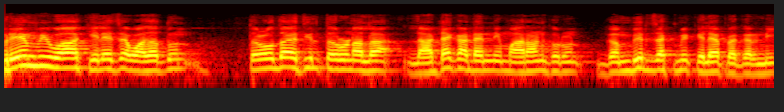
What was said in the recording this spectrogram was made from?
प्रेमविवाह केल्याच्या वादातून तळोदा येथील तरुणाला लाट्याकाट्यांनी मारहाण करून गंभीर जखमी केल्याप्रकरणी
